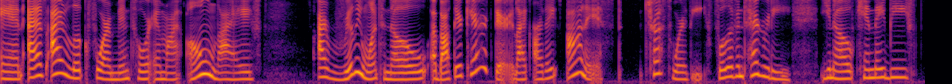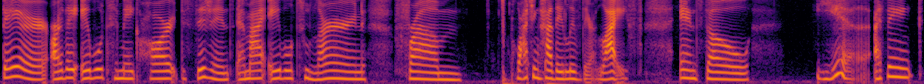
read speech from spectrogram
And as I look for a mentor in my own life, I really want to know about their character. Like, are they honest, trustworthy, full of integrity? You know, can they be fair? Are they able to make hard decisions? Am I able to learn from watching how they live their life? And so, yeah, I think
